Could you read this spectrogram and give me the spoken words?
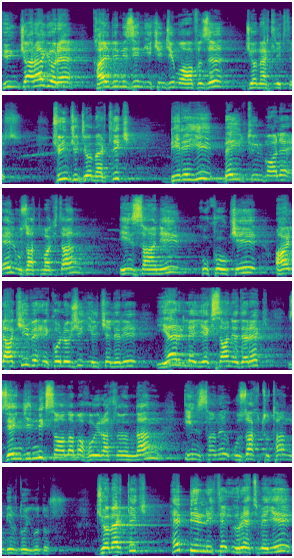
hünkara göre kalbimizin ikinci muhafızı cömertliktir. Çünkü cömertlik bireyi beytülmale el uzatmaktan insani, hukuki, ahlaki ve ekolojik ilkeleri yerle yeksan ederek zenginlik sağlama hoyratlığından insanı uzak tutan bir duygudur. Cömertlik hep birlikte üretmeyi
